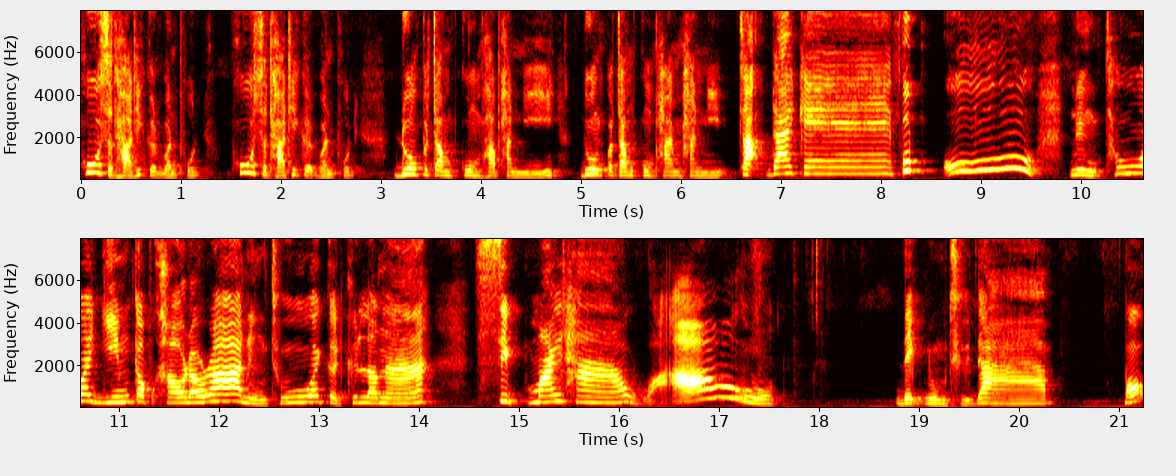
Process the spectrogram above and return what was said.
ผู้ศรัทธาที่เกิดวันพุธ ผู้ศรัทธาที่เกิดวันพุธ ดวงประจำกุมภาพันธ์นี้ ดวงประจำกุมภาพันธ์นี้ จะได้แก่ปุ๊บโอ้หนึ่งถ้วยยิ้มกับเขาแล้วร่าหนึ่งถ้วยเกิดขึ้นแล้วนะ สิบไม้เท้า ว้าว เด็กหนุ่มถือดาบโป๊ะ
